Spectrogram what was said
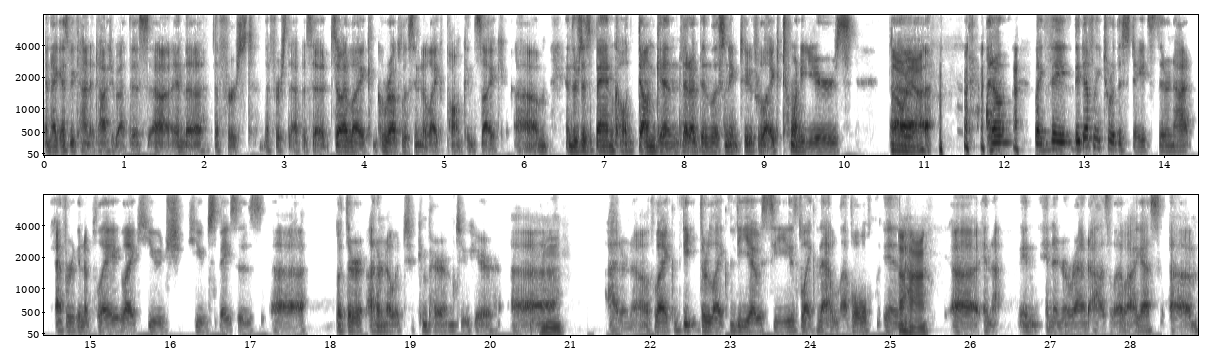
and I guess we kind of talked about this uh, in the the first the first episode. So, I like grew up listening to like punk and psych, um, and there's this band called Dungen that I've been listening to for like 20 years. Oh, yeah? Uh, I don't like they they definitely tour the states. They're not ever gonna play like huge huge spaces. Uh, but they're I don't know what to compare them to here. Uh, Mm. I don't know, like the they're like VOCs, like that level in Uh huh. uh, in in in and around Oslo, I guess. Um,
